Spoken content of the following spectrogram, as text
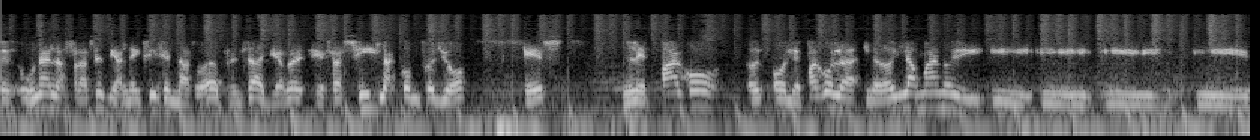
eh, una de las frases de Alexis en la rueda de prensa de ayer, esa sí la compro yo, es le pago o, o le pago, la- le doy la mano y, y, y, y- y-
